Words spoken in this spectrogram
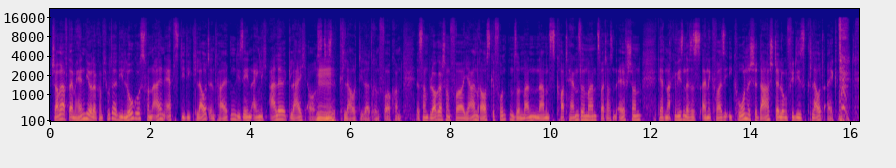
Schau mal auf deinem Handy oder Computer, die Logos von allen Apps, die die Cloud enthalten, die sehen eigentlich alle gleich aus, mhm. diese Cloud, die da drin vorkommt. Das haben Blogger schon vor Jahren rausgefunden, so ein Mann namens Scott Hanselmann, 2011 schon, der hat nachgewiesen, dass es eine quasi ikonische Darstellung für dieses Cloud-Icon gibt.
